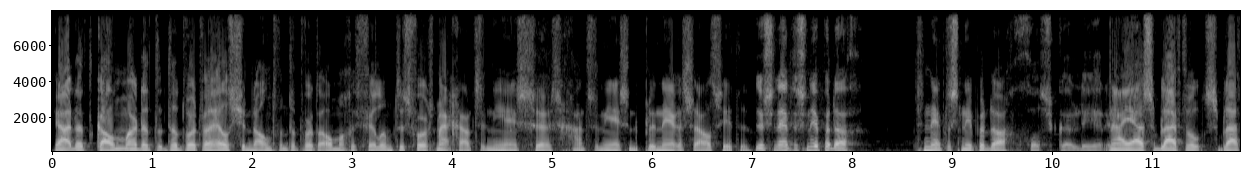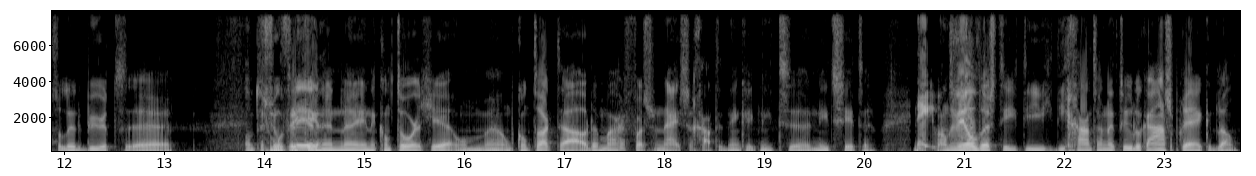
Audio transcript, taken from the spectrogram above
Ja, dat kan, maar dat, dat wordt wel heel gênant, want dat wordt allemaal gefilmd. Dus volgens mij gaat ze niet eens, eh, gaat ze niet eens in de plenaire zaal zitten. Dus ze neemt een snipperdag. Het is net een snipperdag. Godskaleren. Nou ja, ze blijft wel, ze blijft wel in de buurt. eh om te moet ik in een, eh, in een kantoortje om, eh, om contact te houden. Maar nee, ze gaat er denk ik niet, niet zitten. Nee, want Wilders, die, die, die gaat er natuurlijk aanspreken dan.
